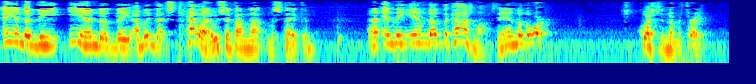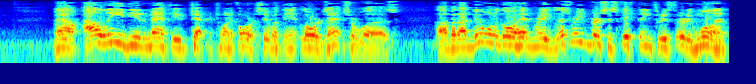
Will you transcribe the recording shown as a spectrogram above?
And of the end of the, I believe that's telos, if I'm not mistaken, uh, and the end of the cosmos, the end of the world. Question number three. Now, I'll leave you to Matthew chapter 24 to see what the Lord's answer was. Uh, but I do want to go ahead and read. Let's read verses 15 through 31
